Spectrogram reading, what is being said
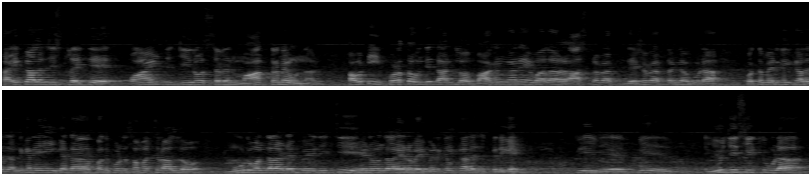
సైకాలజిస్టులు అయితే పాయింట్ జీరో సెవెన్ మాత్రమే ఉన్నారు. కాబట్టి ఈ కొరత ఉంది. దాంట్లో భాగంగానే ఇవాళ రాష్ట్ర వ్యాప్త దేశవ్యాప్తంగా కూడా కొత్త మెడికల్ కాలేజ్ అందుకనే గత పదకొండు సంవత్సరాల్లో మూడు వందల డెబ్బై నుంచి ఏడు వందల ఎనభై మెడికల్ కాలేజ్ పెరిగాయి. పి- యూజీ సీట్లు కూడా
